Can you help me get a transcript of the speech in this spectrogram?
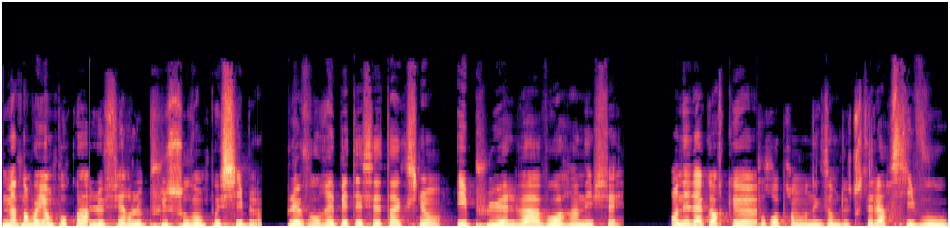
Maintenant voyons pourquoi le faire le plus souvent possible. Plus vous répétez cette action et plus elle va avoir un effet. On est d'accord que, pour reprendre mon exemple de tout à l'heure, si vous,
